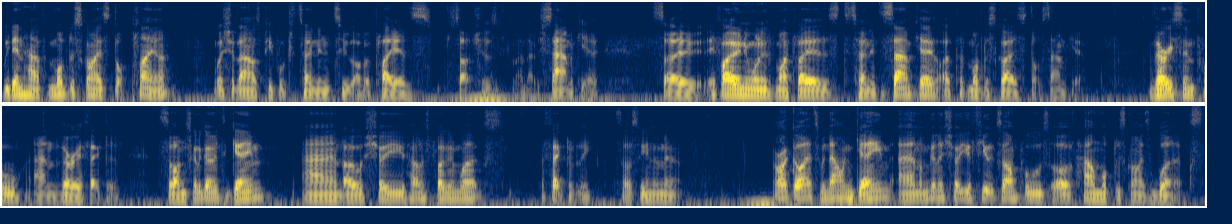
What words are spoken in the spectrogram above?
We then have mobdisguise.player, which allows people to turn into other players, such as, I know, Samkio. So if I only wanted my players to turn into Samkio, I'd put mob mobdisguise.samkio. Very simple and very effective. So I'm just going to go into game and I will show you how this plugin works effectively. So I'll see you in a minute. Alright guys, we're now in game and I'm going to show you a few examples of how Mob Disguise works.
